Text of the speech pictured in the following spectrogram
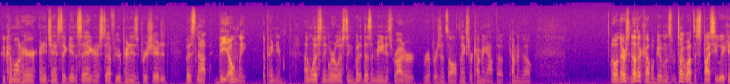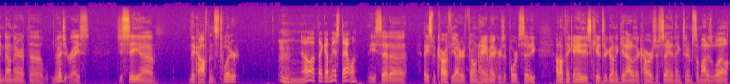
who come on here. Any chance they get and say ignorant stuff. Your opinion is appreciated, but it's not the only opinion. I'm listening. We're listening, but it doesn't mean it's right or represents all. Thanks for coming out though. Coming though." Oh, and there's another couple good ones. We talk about the spicy weekend down there at the midget race. Did you see uh, Nick Hoffman's Twitter? no, I think I missed that one. He said uh, Ace McCarthy out here throwing haymakers at Port City. I don't think any of these kids are going to get out of their cars or say anything to him, so might as well.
